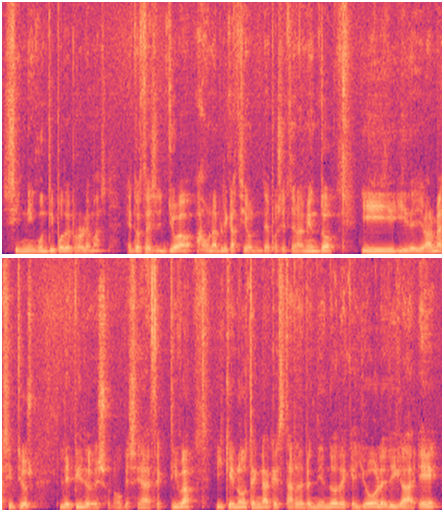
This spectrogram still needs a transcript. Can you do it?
sin ningún tipo de problemas. Entonces yo a una aplicación de posicionamiento y, de llevarme a sitios le pido eso, ¿no? que sea efectiva y que no tenga que estar dependiendo de que yo le diga, eh,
